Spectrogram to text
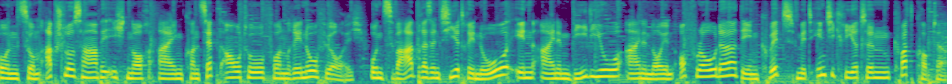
Und zum Abschluss habe ich noch ein Konzeptauto von Renault für euch. Und zwar präsentiert Renault in einem Video einen neuen Offroader, den Quid, mit integriertem Quadcopter.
